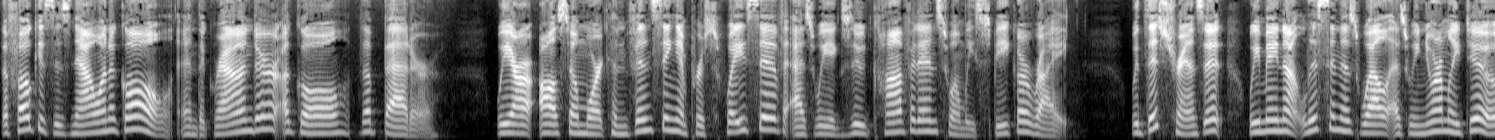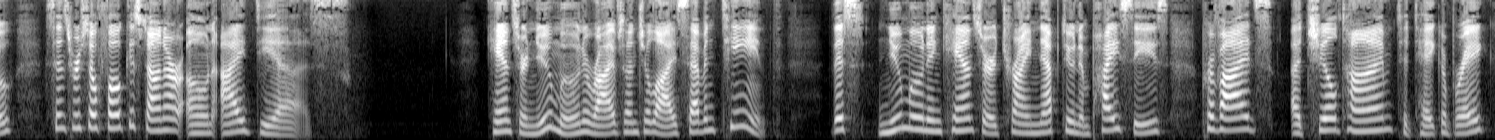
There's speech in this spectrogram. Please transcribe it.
The focus is now on a goal, and the grander a goal, the better. We are also more convincing and persuasive as we exude confidence when we speak or write. With this transit, we may not listen as well as we normally do since we're so focused on our own ideas. Cancer new moon arrives on July 17th. This new moon in Cancer, trining Neptune in Pisces, provides a chill time to take a break,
